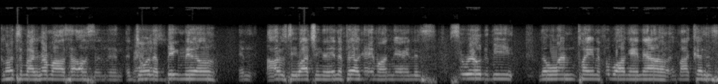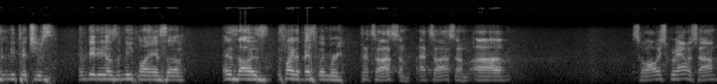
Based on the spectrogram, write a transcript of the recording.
going to my grandma's house and, and enjoying a big meal and obviously watching the NFL game on there. And it's surreal to be the one playing the football game now. And my cousins send me pictures and videos of me playing. So it's always it's probably the best memory. That's awesome. That's awesome. Um, so always grandma's, huh?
